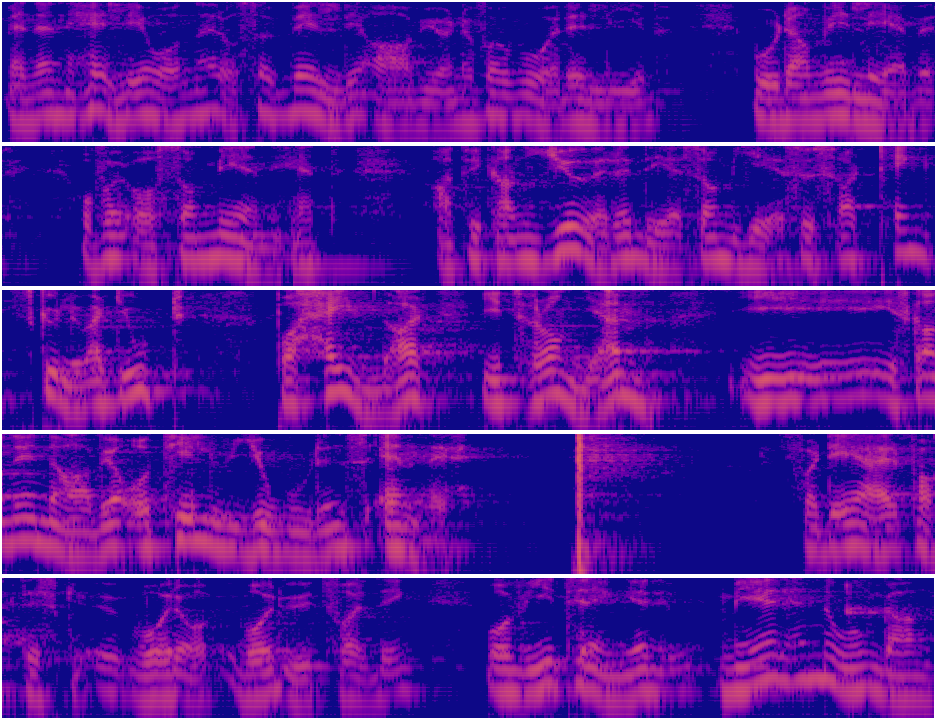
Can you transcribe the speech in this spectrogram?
Men Den hellige ånd er også veldig avgjørende for våre liv, hvordan vi lever og for oss som menighet at vi kan gjøre det som Jesus har tenkt skulle vært gjort på Heimdal, i Trondheim, i, i Skandinavia og til jordens ender. For det er faktisk vår, vår utfordring. Og vi trenger mer enn noen gang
